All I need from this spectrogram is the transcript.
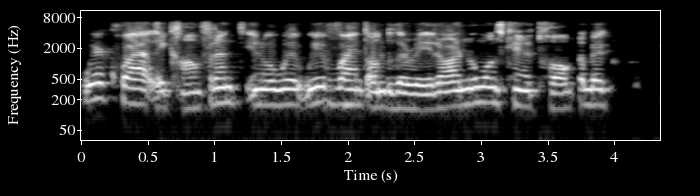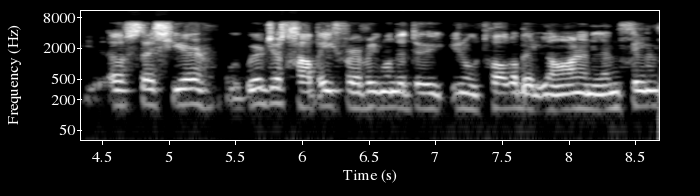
we're quietly confident. You know, we we've went under the radar. No one's kind of talked about us this year. We're just happy for everyone to do you know talk about Larne and Linfield.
